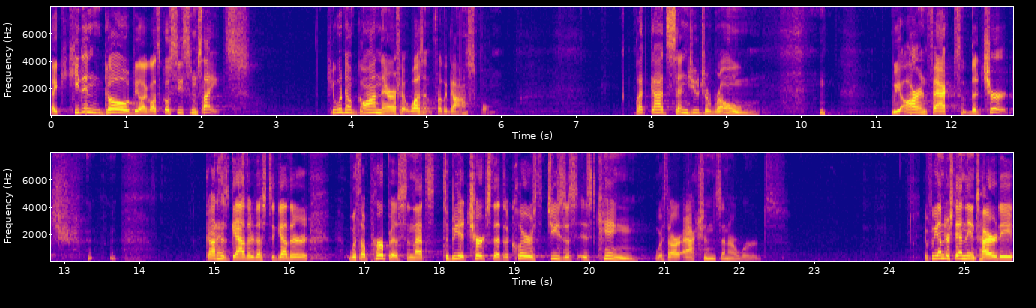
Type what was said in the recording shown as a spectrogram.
like he didn't go be like, let's go see some sights. He wouldn't have gone there if it wasn't for the gospel. Let God send you to Rome. We are, in fact, the church. God has gathered us together with a purpose, and that's to be a church that declares Jesus is king with our actions and our words. If we understand the entirety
